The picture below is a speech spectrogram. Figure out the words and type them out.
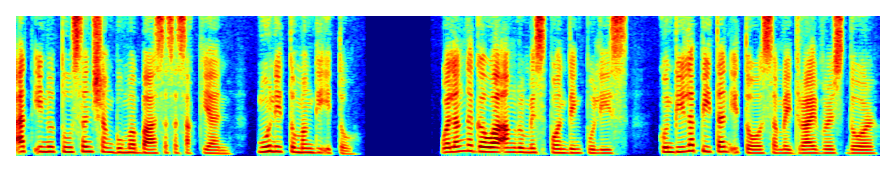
at inutusan siyang bumaba sa sasakyan, ngunit tumanggi ito. Walang nagawa ang rumesponding pulis, kundi lapitan ito sa may driver's door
